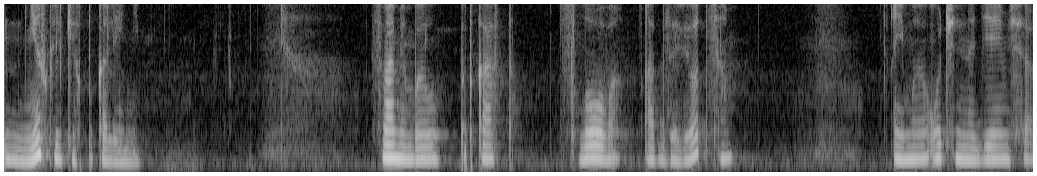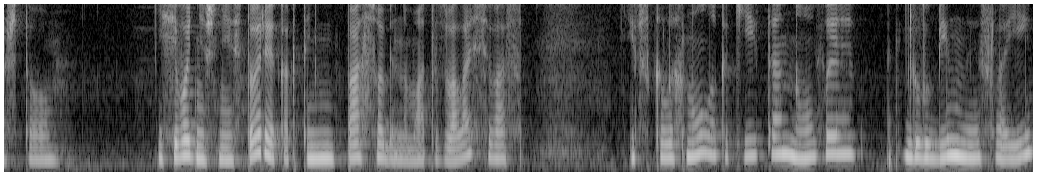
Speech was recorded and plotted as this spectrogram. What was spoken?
нескольких поколений. С вами был подкаст «Слово отзовется. И мы очень надеемся, что и сегодняшняя история как-то по-особенному отозвалась в вас и всколыхнула какие-то новые глубинные слои.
